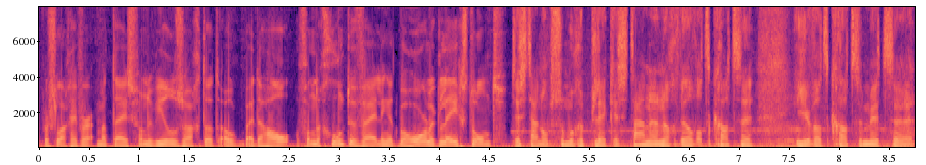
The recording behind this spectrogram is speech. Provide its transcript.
Verslaggever Matthijs van der Wiel zag dat ook bij de hal van de groenteveiling het behoorlijk leeg stond. Er staan op sommige plekken staan er nog wel wat kratten. Hier wat kratten met uh,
